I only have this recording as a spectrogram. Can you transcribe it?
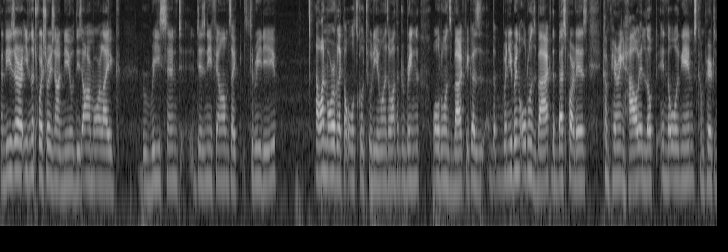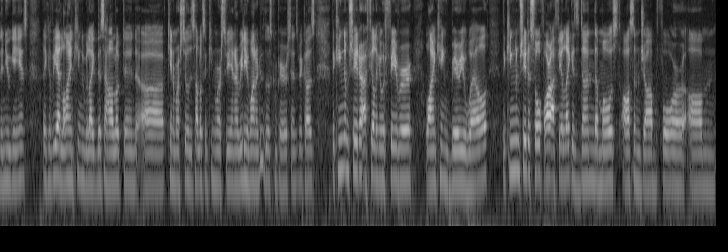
And these are even though Toy Story is not new, these are more like recent Disney films like 3D I want more of like the old school 2D ones. I want them to bring old ones back because the, when you bring old ones back, the best part is comparing how it looked in the old games compared to the new games. Like if we had Lion King, we'd be like this is how it looked in uh, Kingdom Hearts 2, this is how it looks in Kingdom Hearts 3, and I really want to do those comparisons because the Kingdom shader, I feel like it would favor Lion King very well. The Kingdom shader so far, I feel like it's done the most awesome job for um,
